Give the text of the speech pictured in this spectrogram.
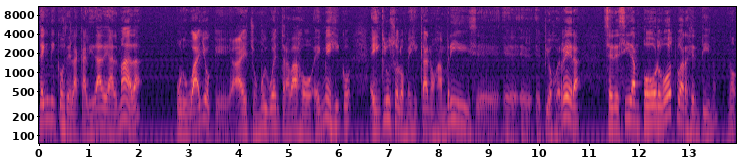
técnicos de la calidad de Almada, uruguayo que ha hecho muy buen trabajo en México, e incluso los mexicanos Ambriz, eh, eh, el, Piojo Herrera, se decidan por voto argentino, ¿no?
